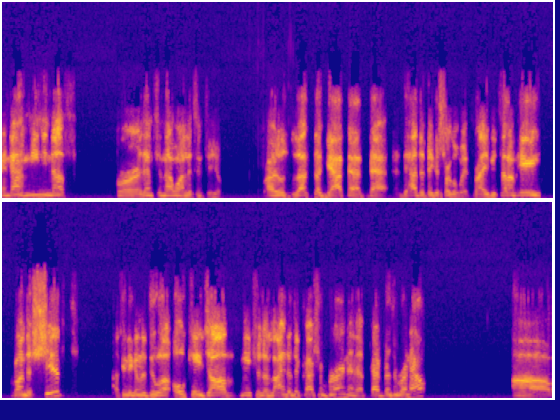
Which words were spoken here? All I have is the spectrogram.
and not mean enough for them to not want to listen to you. Right? That's the gap that that they have the biggest struggle with. Right? If you tell them, hey, run the shift, I think they're gonna do a okay job. Make sure the line doesn't crash and burn, and the prep doesn't run out. Uh,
